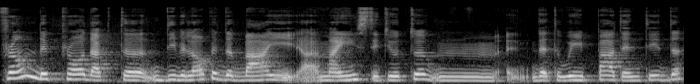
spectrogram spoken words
From the product uh, developed by uh, my institute um, that we patented,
